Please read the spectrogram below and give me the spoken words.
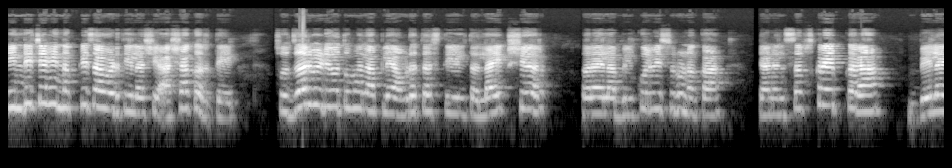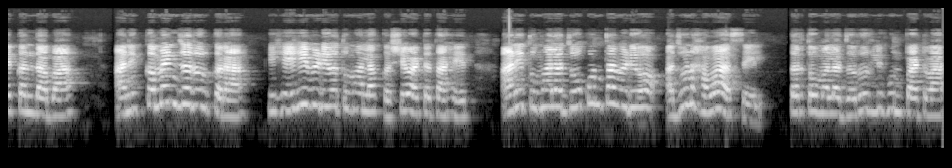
हिंदीचेही नक्कीच आवडतील अशी आशा करते. सो जर व्हिडिओ तुम्हाला आपले आवडत असतील तर लाईक शेअर करायला बिलकुल विसरू नका. चॅनल सबस्क्राईब करा. बेल ऐकन दाबा. आणि कमेंट जरूर करा. की हेही व्हिडिओ तुम्हाला कसे वाटत आहेत? आणि तुम्हाला जो कोणता व्हिडिओ अजून हवा असेल तर तो मला जरूर लिहून पाठवा.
